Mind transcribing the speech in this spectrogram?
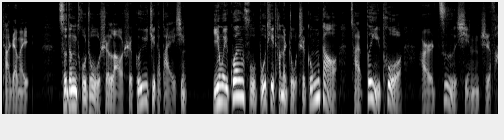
他认为，此等土著是老实规矩的百姓，因为官府不替他们主持公道，才被迫而自行执法。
